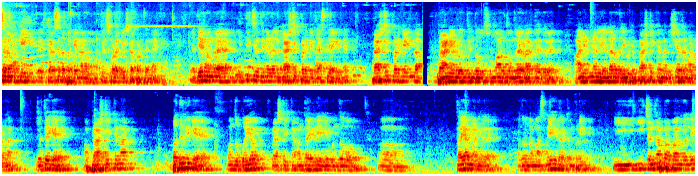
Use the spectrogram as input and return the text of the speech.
ಪರಿಸರಮುಖಿ ಕೆಲಸದ ಬಗ್ಗೆ ನಾನು ತಿಳಿಸ್ಕೊಡೋಕೆ ಇಷ್ಟಪಡ್ತೇನೆ. ಅದೇನು ಅಂದರೆ, ಇತ್ತೀಚಿನ ದಿನಗಳಲ್ಲಿ ಪ್ಲಾಸ್ಟಿಕ್ ಬಳಕೆ ಜಾಸ್ತಿ ಆಗಿದೆ. ಪ್ಲಾಸ್ಟಿಕ್ ಬಳಕೆಯಿಂದ ಪ್ರಾಣಿಗಳು ತಿಂದು ಸುಮಾರು ತೊಂದರೆಗಳಾಗ್ತಾ ಇದ್ದಾವೆ. ಆ ನಿಟ್ಟಿನಲ್ಲಿ ಎಲ್ಲರೂ ದಯವಿಟ್ಟು ಪ್ಲಾಸ್ಟಿಕ್ಕನ್ನು ನಿಷೇಧ ಮಾಡೋಣ. ಜೊತೆಗೆ, ಆ ಪ್ಲಾಸ್ಟಿಕ್ನ ಬದಲಿಗೆ ಒಂದು ಬಯೋ ಪ್ಲಾಸ್ಟಿಕ್ ಅಂತ ಹೇಳಿ ಒಂದು ತಯಾರು ಮಾಡಿದ್ದಾರೆ. ಅದು ನಮ್ಮ ಸ್ನೇಹಿತರ ಕಂಪನಿ. ಈ ಈ ಚಂದ್ರಾಪುರ ಭಾಗದಲ್ಲಿ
